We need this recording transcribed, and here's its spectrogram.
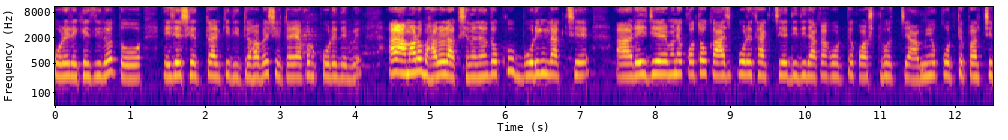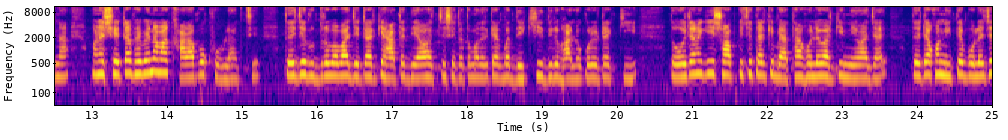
করে রেখেছিল। তো এই যে সেটটা আর কি দিতে হবে, সেটাই এখন করে দেবে। আর আমারও ভালো লাগছে না, জানো তো? খুব বোরিং লাগছে। আর এই যে মানে কত কাজ পড়ে থাকছে, দিদি একা করতে কষ্ট হচ্ছে, আমিও করতে পারছি না মানে সেটা ভেবে না আমার খারাপও খুব লাগছে। তো এই যে রুদ্র বাবা যেটা আর কি হাতে দেওয়া হচ্ছে সেটা তোমাদেরকে একবার দেখিয়ে দিলে ভালো করে ওটা কি। তো ওইটা নাকি সব কিছুতে আর কি ব্যথা হলেও আর কি নেওয়া যায়। তো এটা এখন নিতে বলেছে,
